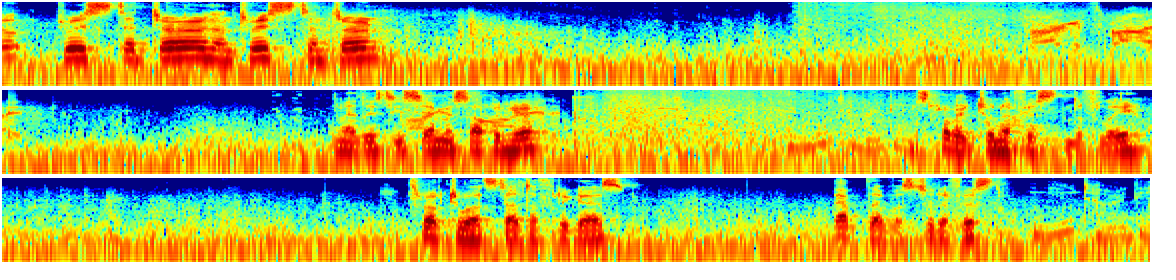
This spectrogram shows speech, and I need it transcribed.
Oh, twist and turn and twist and turn. Target spotted. At least DCM is helping here. It's probably Tuna Fist in the flea. Let's work towards Delta 3, guys. Yep, that was Tuna Fist. New target.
